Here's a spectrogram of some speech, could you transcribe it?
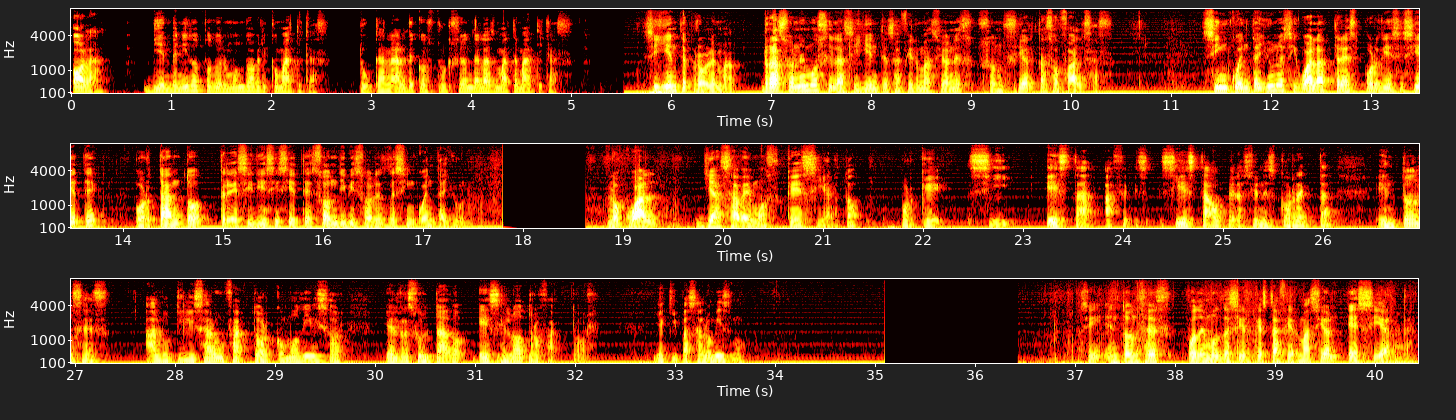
Hola, bienvenido todo el mundo a Bricomáticas, tu canal de construcción de las matemáticas. Siguiente problema. Razonemos si las siguientes afirmaciones son ciertas o falsas. 51 es igual a 3 por 17, por tanto 3 y 17 son divisores de 51. Lo cual ya sabemos que es cierto, porque si esta, si esta operación es correcta, entonces al utilizar un factor como divisor, el resultado es el otro factor. Y aquí pasa lo mismo. ¿Sí? Entonces podemos decir que esta afirmación es cierta.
